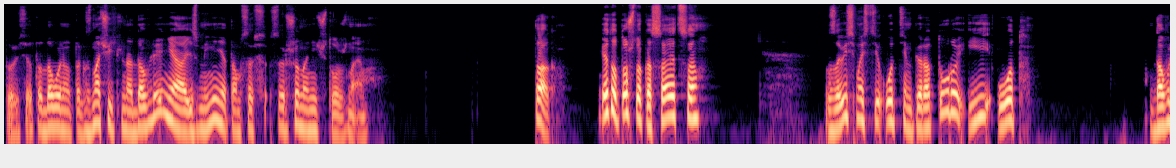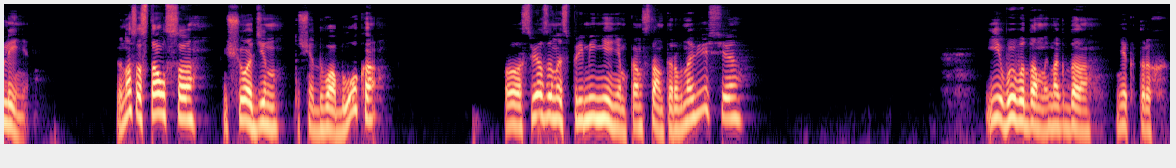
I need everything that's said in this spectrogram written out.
То есть это довольно так значительное давление, а изменение там совершенно ничтожное. Так, это то, что касается зависимости от температуры и от давления. И у нас остался еще один, точнее два блока, э, связанные с применением константы равновесия и выводом иногда некоторых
